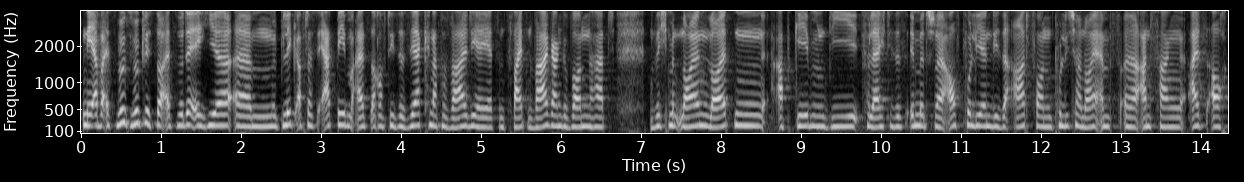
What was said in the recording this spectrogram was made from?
Nee, aber es wirkt wirklich so, als würde er hier ähm, mit Blick auf das Erdbeben als auch auf diese sehr knappe Wahl, die er jetzt im zweiten Wahlgang gewonnen hat, sich mit neuen Leuten abgeben, die vielleicht dieses Image neu aufpolieren, diese Art von politischer Neuanfang, äh, als auch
